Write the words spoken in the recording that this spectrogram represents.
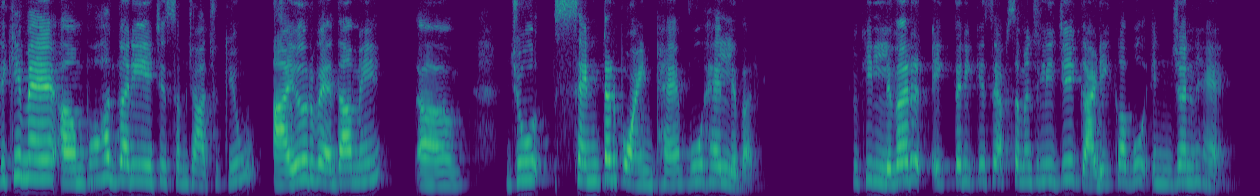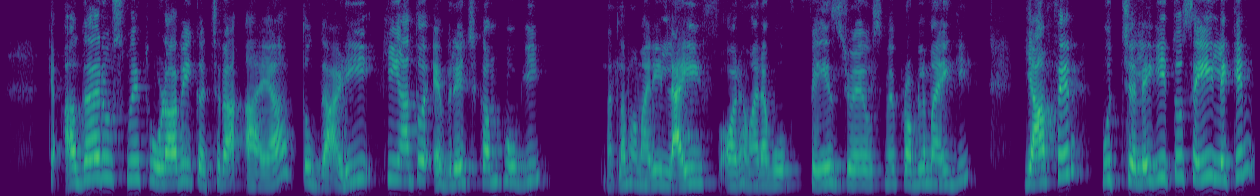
देखिए मैं बहुत बारी ये चीज़ समझा चुकी हूँ, आयुर्वेदा में जो सेंटर पॉइंट है, वो है लिवर। क्योंकि लिवर एक तरीके से आप समझ लीजिए, गाड़ी का वो इंजन है कि अगर उसमें थोड़ा भी कचरा आया तो गाड़ी की या तो एवरेज कम होगी मतलब हमारी लाइफ और हमारा वो फ़ेज़ जो है उसमें प्रॉब्लम आएगी, या फिर वो चलेगी तो सही, लेकिन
